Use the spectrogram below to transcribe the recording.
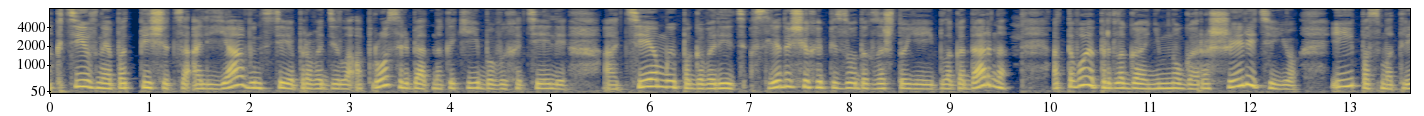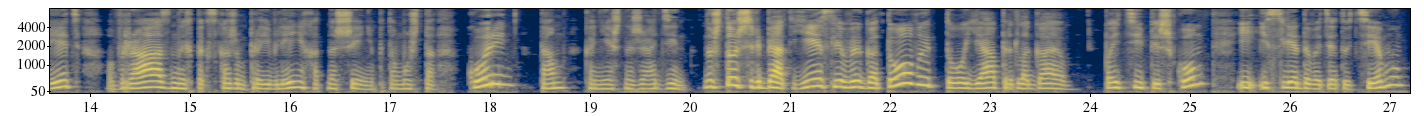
активная подписчица Алия. В инсте я проводила опрос, ребят, на какие бы вы хотели а, темы поговорить в следующих эпизодах, за что я ей благодарна. Оттого я предлагаю немного расширить ее и посмотреть в разных, так скажем, проявлениях отношений, потому что корень там, конечно же, один. Ну что ж, ребят, если вы готовы, то я предлагаю пойти пешком и исследовать эту тему.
